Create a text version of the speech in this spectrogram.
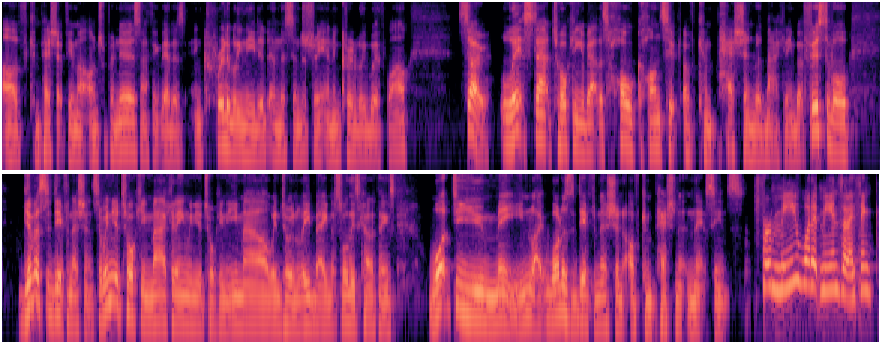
of compassionate female entrepreneurs. And I think that is incredibly needed in this industry and incredibly worthwhile. So let's start talking about this whole concept of compassion with marketing. But first of all, give us a definition. So when you're talking marketing, when you're talking email, when you're talking lead magnets, all these kind of things, what do you mean? Like, what is the definition of compassionate in that sense? For me, what it means, and I think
